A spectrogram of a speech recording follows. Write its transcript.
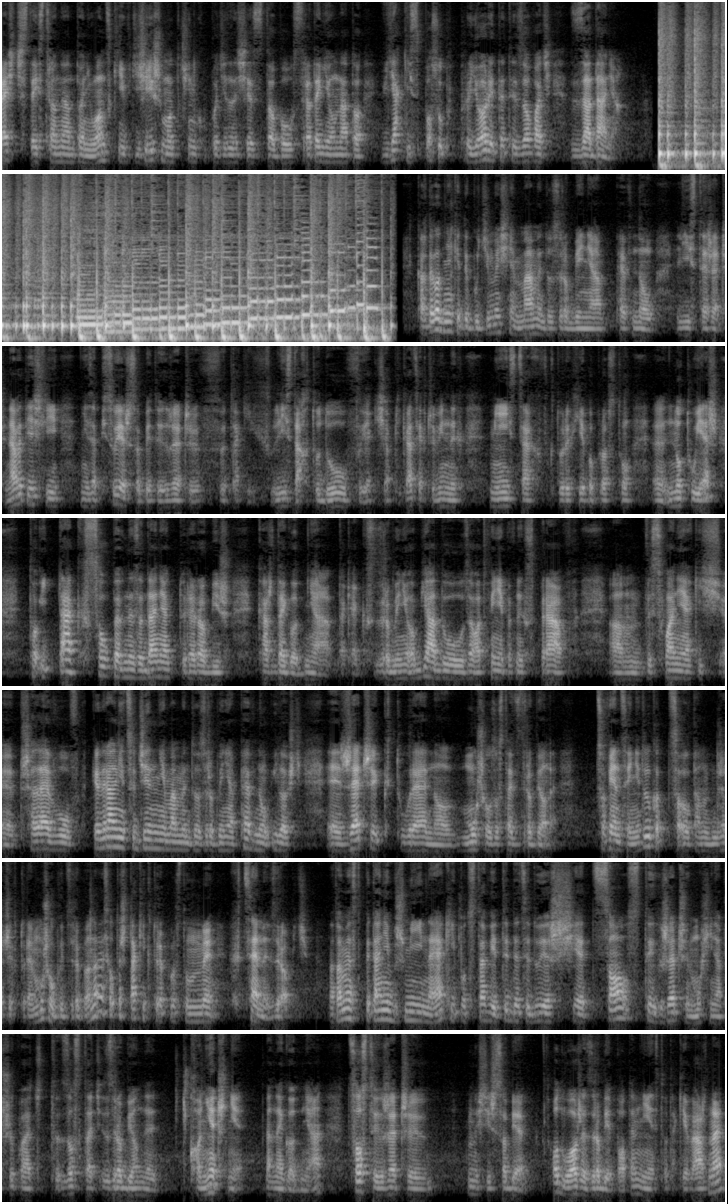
Cześć, z tej strony Antoni Łącki. W dzisiejszym odcinku podzielę się z Tobą strategią na to, w jaki sposób priorytetyzować zadania. Każdego dnia, kiedy budzimy się, mamy do zrobienia pewną listę rzeczy. Nawet jeśli nie zapisujesz sobie tych rzeczy w takich listach to-do, w jakichś aplikacjach czy w innych miejscach, w których je po prostu e, notujesz, to i tak są pewne zadania, które robisz każdego dnia, tak jak zrobienie obiadu, załatwienie pewnych spraw, wysłanie jakichś e, przelewów. Generalnie codziennie mamy do zrobienia pewną ilość e, rzeczy, które no, muszą zostać zrobione. Co więcej, nie tylko są tam rzeczy, które muszą być zrobione, ale są też takie, które po prostu my chcemy zrobić. Natomiast pytanie brzmi, na jakiej podstawie ty decydujesz się, co z tych rzeczy musi na przykład zostać zrobione koniecznie danego dnia, co z tych rzeczy myślisz sobie, odłożę, zrobię potem, nie jest to takie ważne.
